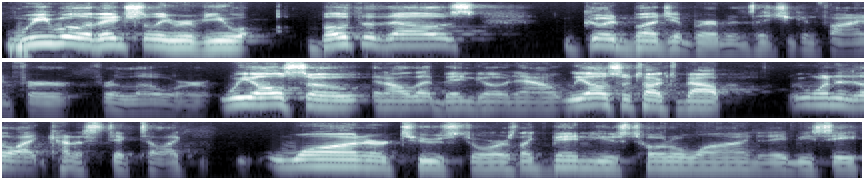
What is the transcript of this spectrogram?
We will eventually review both of those good budget bourbons that you can find for for lower. We also, and I'll let Ben go now. We also talked about we wanted to like kind of stick to like one or two stores, like Ben used Total Wine and ABC.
